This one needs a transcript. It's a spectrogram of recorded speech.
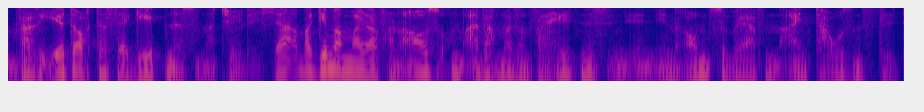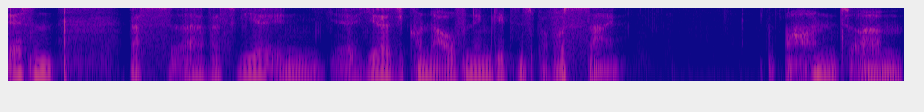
variiert auch das Ergebnis natürlich. Ja, aber gehen wir mal davon aus, um einfach mal so ein Verhältnis in, in, in den Raum zu werfen, ein Tausendstel dessen, was, äh, was wir in äh, jeder Sekunde aufnehmen, geht ins Bewusstsein. Und ähm,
